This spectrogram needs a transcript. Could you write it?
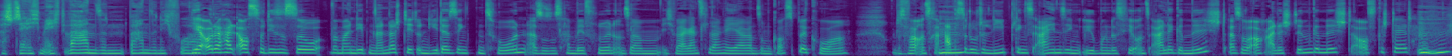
das stelle ich mir echt Wahnsinn, wahnsinnig vor. Ja, oder halt auch so dieses so, wenn man nebeneinander steht und jeder singt einen Ton. Also das haben wir früher in unserem, ich war ganz lange Jahre in so einem Gospelchor. Und das war unsere mhm. absolute Lieblingseinsingübung, dass wir uns alle gemischt, also auch alle Stimmen gemischt aufgestellt haben. Mhm.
